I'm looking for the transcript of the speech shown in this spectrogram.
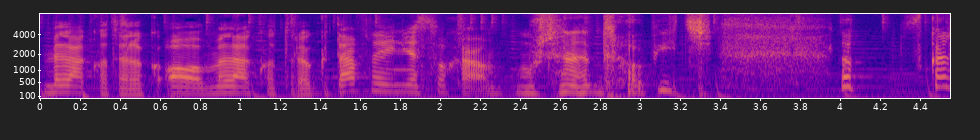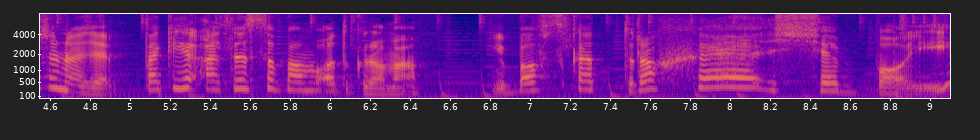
Melakotelk, o, Melakotelk, dawno jej nie słuchałam, muszę nadrobić. W każdym razie, takich artystów mam od groma. I Bowska trochę się boi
